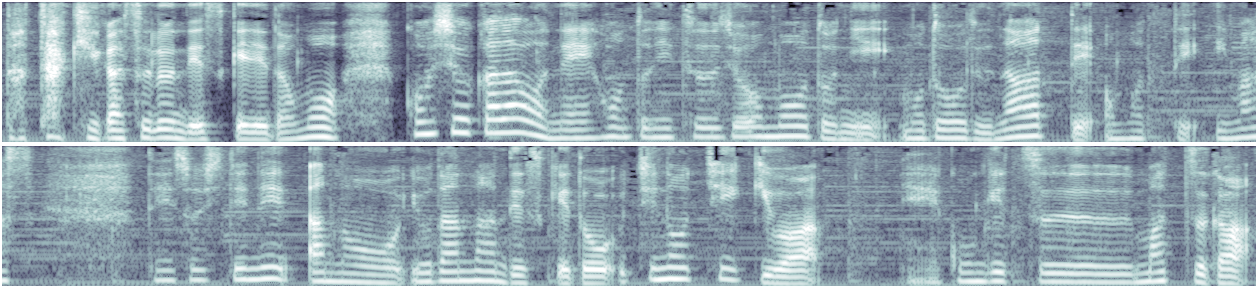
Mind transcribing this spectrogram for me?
だった気がするんですけれども今週からはね本当に通常モードに戻るなって思っています。でそしてねあの余談なんですけどうちの地域は、えー、今月末が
